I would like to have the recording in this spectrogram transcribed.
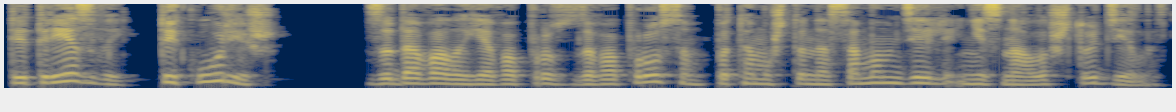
Ты трезвый? Ты куришь?» Задавала я вопрос за вопросом, потому что на самом деле не знала, что делать.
